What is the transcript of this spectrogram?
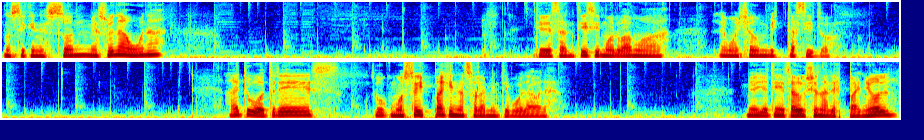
No sé quiénes son, me suena una. Interesantísimo, lo vamos a, le vamos a echar un vistacito. Ahí tuvo tres, tuvo como seis páginas solamente por ahora. Mira, ya tiene traducción al español.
